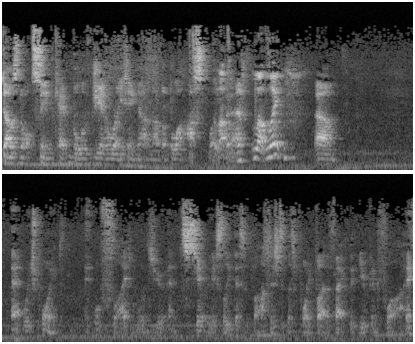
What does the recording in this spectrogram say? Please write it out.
does not seem capable of generating another blast like Lo- that. Lovely. Um, at which point it will fly towards you and seriously disadvantaged at this point by the fact that you can fly.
